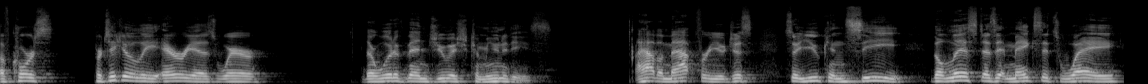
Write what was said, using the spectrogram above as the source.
Of course, particularly areas where there would have been Jewish communities. I have a map for you just so you can see the list as it makes its way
